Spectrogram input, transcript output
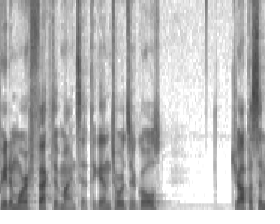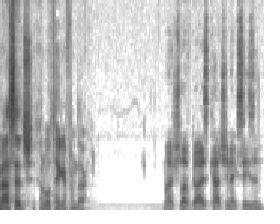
create a more effective mindset to get them towards their goals, drop us a message and we'll take it from there. Much love, guys. Catch you next season.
